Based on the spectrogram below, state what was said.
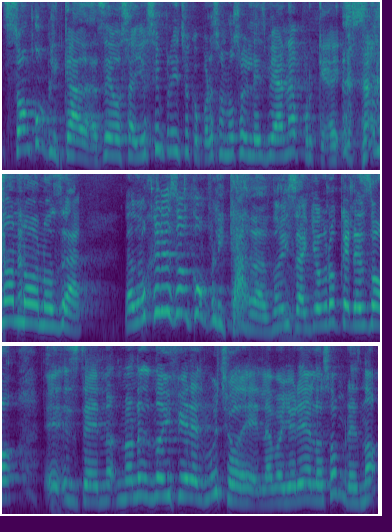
son complicadas, ¿eh? O sea, yo siempre he dicho que por eso no soy lesbiana, porque, o sea, no, no, no, o sea, las mujeres son complicadas, ¿no, Isaac? Yo creo que en eso este, no, no, no difieres mucho de la mayoría de los hombres, ¿no?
